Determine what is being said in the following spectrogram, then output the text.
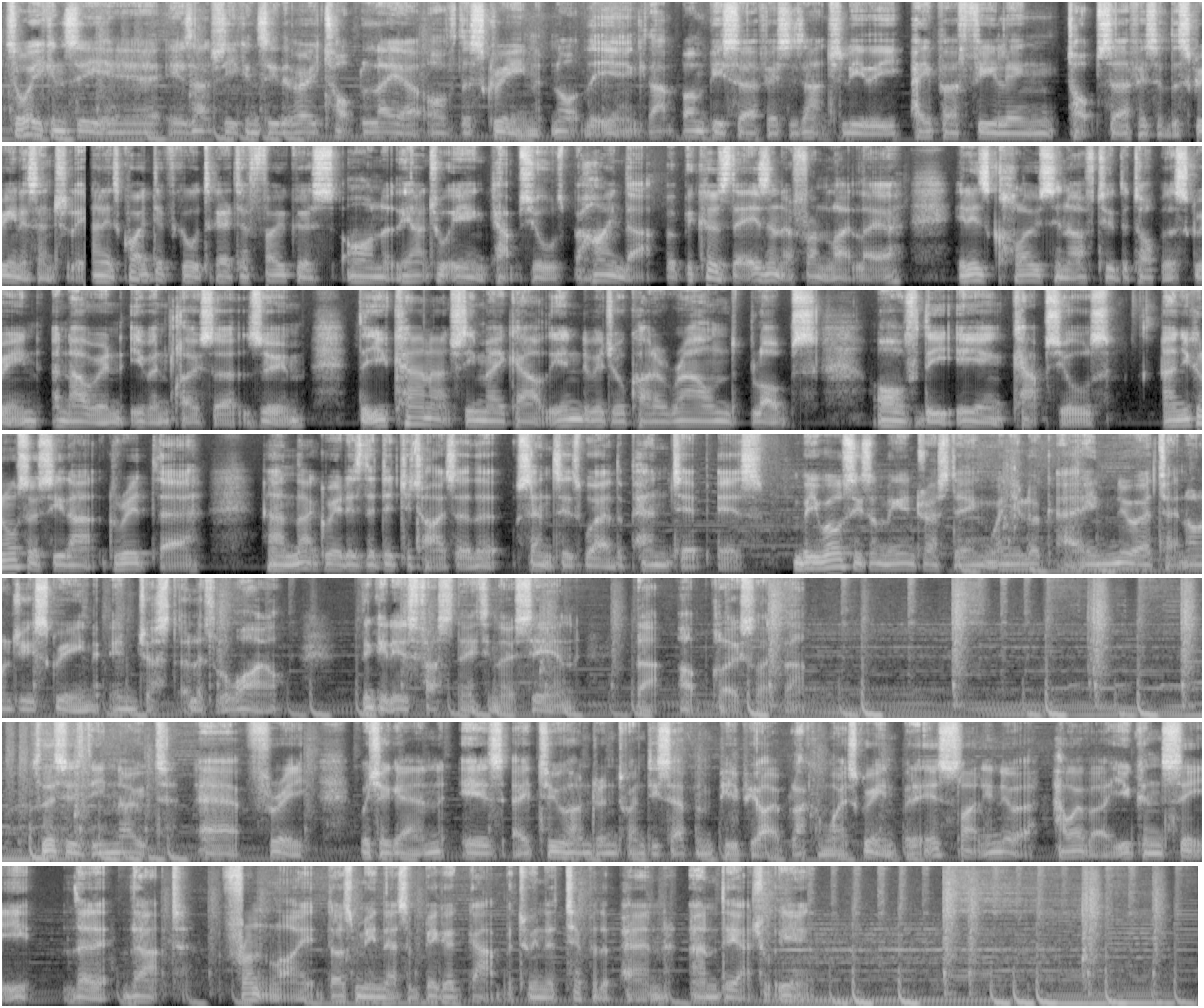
So what you can see here is actually you can see the very top layer of the screen, not the ink. That bumpy surface is actually the paper feeling top surface of the screen essentially. And it's quite difficult to get it to focus on the actual ink capsules behind that. But because there isn't a front light layer, it is close enough to the top of the screen, and now we're in even closer zoom, that you can actually make out the individual kind of round blobs of the e-ink capsules and you can also see that grid there. And that grid is the digitizer that senses where the pen tip is. But you will see something interesting when you look at a newer technology screen in just a little while. I think it is fascinating though seeing that up close like that. So this is the Note Air 3, which again is a 227 ppi black and white screen, but it is slightly newer. However, you can see that that front light does mean there's a bigger gap between the tip of the pen and the actual e-ink.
